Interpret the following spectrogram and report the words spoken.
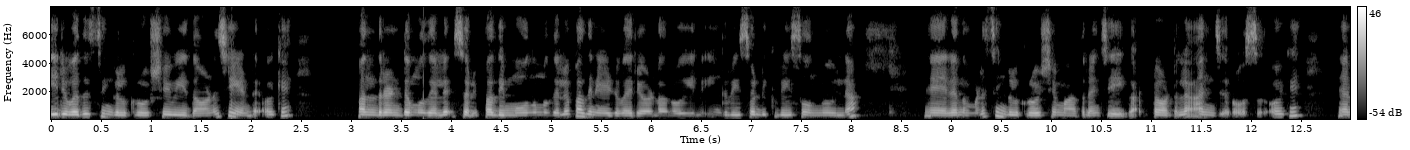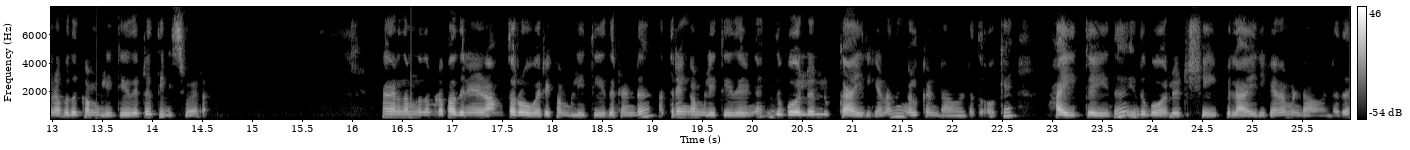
ഇരുപത് സിംഗിൾ ക്രോഷ്യ വീതമാണ് ചെയ്യേണ്ടത്. ഓക്കെ പന്ത്രണ്ട് മുതൽ സോറി പതിമൂന്ന് മുതൽ പതിനേഴ് വരെയുള്ള റോയിൽ ഇൻക്രീസോ ഡിക്രീസോ ഒന്നുമില്ല. നേരെ നമ്മൾ സിംഗിൾ ക്രോഷ്യ മാത്രം ചെയ്യുക. ടോട്ടൽ അഞ്ച് റോസ് ഓക്കെ ഞാനപ്പോൾ ഇത് കംപ്ലീറ്റ് ചെയ്തിട്ട് തിരിച്ചു വരാം. അങ്ങനെ നമ്മൾ നമ്മുടെ പതിനേഴാമത്തെ റോ വരെ കംപ്ലീറ്റ് ചെയ്തിട്ടുണ്ട്. അത്രയും കംപ്ലീറ്റ് ചെയ്ത് കഴിഞ്ഞാൽ ഇതുപോലെ ലുക്ക് ആയിരിക്കണം നിങ്ങൾക്ക് ഉണ്ടാവേണ്ടത്. ഓക്കെ ഹൈറ്റ് ചെയ്ത് ഇതുപോലൊരു ഷേപ്പിലായിരിക്കണം ഉണ്ടാവേണ്ടത്.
